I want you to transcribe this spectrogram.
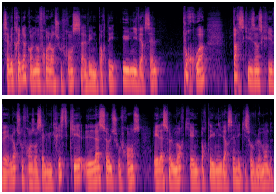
Ils savaient très bien qu'en offrant leur souffrance, ça avait une portée universelle. Pourquoi? Parce qu'ils inscrivaient leur souffrance dans celle du Christ, qui est la seule souffrance et la seule mort qui a une portée universelle et qui sauve le monde.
